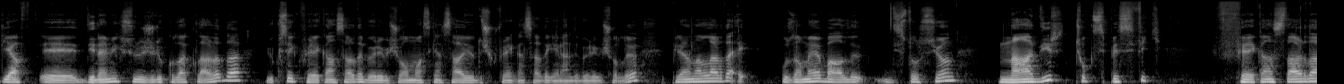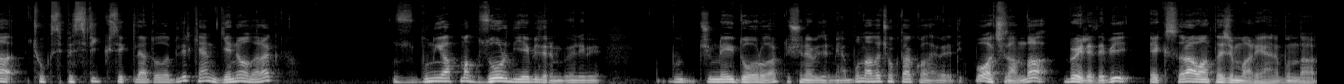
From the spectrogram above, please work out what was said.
Diyaf, e, dinamik sürücülü kulaklarda da yüksek frekanslarda böyle bir şey olmazken sadece düşük frekanslarda genelde böyle bir şey oluyor. Planalarda e, uzamaya bağlı distorsiyon nadir, çok spesifik frekanslarda çok spesifik yüksekliklerde olabilirken genel olarak bunu yapmak zor diyebilirim böyle bir bu cümleyi doğru olarak düşünebilirim. Yani bunlar da çok daha kolay değil. Bu açıdan da böyle de bir ekstra avantajım var yani bunda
